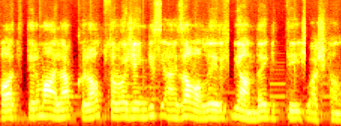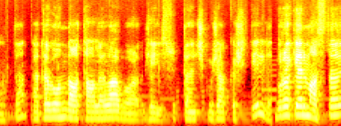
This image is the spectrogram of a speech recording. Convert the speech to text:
Fatih Terim hala kral. Mustafa Cengiz yani zavallı herif bir anda gitti başkanlıktan. Ya tabii onun da hataları var bu arada. Şey sütten çıkmış ak kaşık değil de. Burak Elmas da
